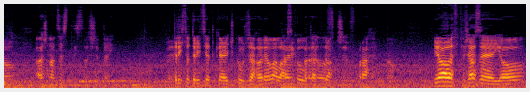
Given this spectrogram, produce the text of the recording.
To až na cesty slešetej. 330 Ečko už zahorela láskou, takto. v, v Prahe, no. Jo, ale v Žaze, jo.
